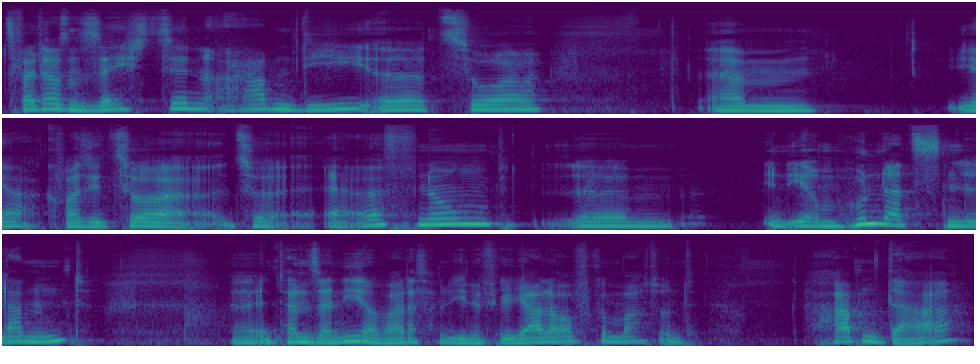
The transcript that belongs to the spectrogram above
2016 haben die äh, zur, ähm, ja, quasi zur, zur Eröffnung ähm, in ihrem hundertsten Land, äh, in Tansania war das, haben die eine Filiale aufgemacht und haben da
